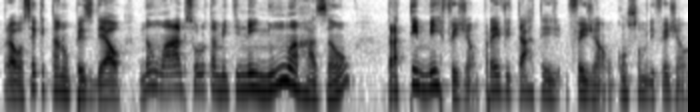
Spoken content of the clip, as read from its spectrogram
para você que está no peso ideal, não há absolutamente nenhuma razão para temer feijão, para evitar feijão, o consumo de feijão.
